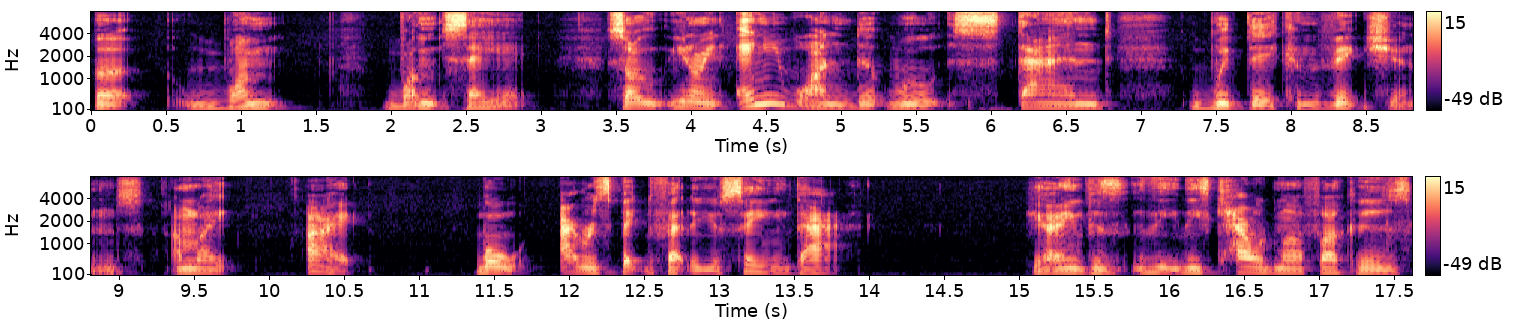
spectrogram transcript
but won't won't say it. So you know, in anyone that will stand with their convictions, I'm like, all right, well, I respect the fact that you're saying that. You know, because these coward motherfuckers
